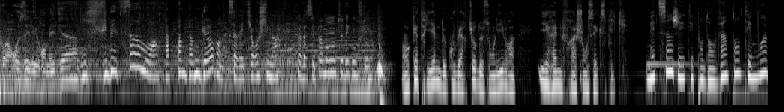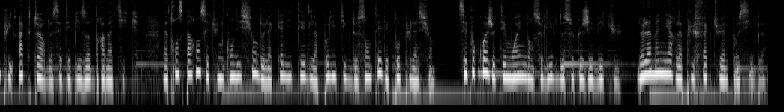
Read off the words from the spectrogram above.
Faut arroser les grands médias. Je suis médecin, moi. Pas pam pam girl. Ça va être Hiroshima. Ah bah c'est pas moment de te dégonfler. En quatrième de couverture de son livre, Irène Frachon s'explique. Médecin, j'ai été pendant 20 ans témoin puis acteur de cet épisode dramatique. La transparence est une condition de la qualité de la politique de santé des populations. C'est pourquoi je témoigne dans ce livre de ce que j'ai vécu, de la manière la plus factuelle possible.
